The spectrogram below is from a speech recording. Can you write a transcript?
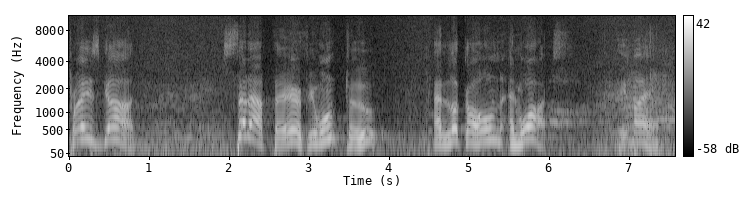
Praise God. Sit out there if you want to and look on and watch. Amen.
